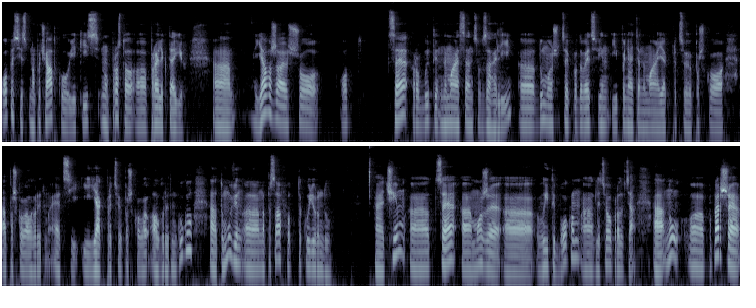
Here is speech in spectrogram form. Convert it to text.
описі на початку якийсь ну, просто е, перелік тегів. Я вважаю, що от це робити немає сенсу взагалі. Е, думаю, що цей продавець він і поняття не має, як працює пошуковий алгоритм Etsy і як працює пошуковий алгоритм Google, тому він е, написав от таку ерунду. Е, чим це може вийти боком для цього продавця? Ну, По-перше,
